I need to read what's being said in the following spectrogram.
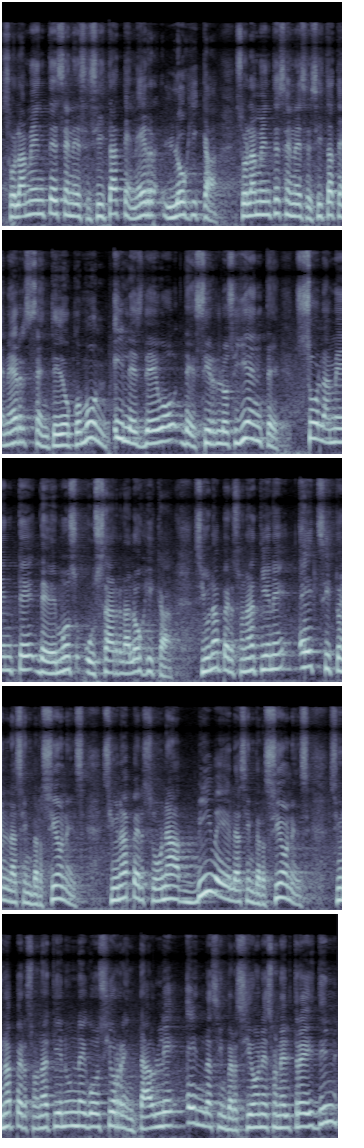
solamente se necesita tener lógica, solamente se necesita tener sentido común. Y les debo decir lo siguiente, solamente debemos usar la lógica. Si una persona tiene éxito en las inversiones, si una persona vive de las inversiones, si una persona tiene un negocio rentable en las inversiones o en el trading,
